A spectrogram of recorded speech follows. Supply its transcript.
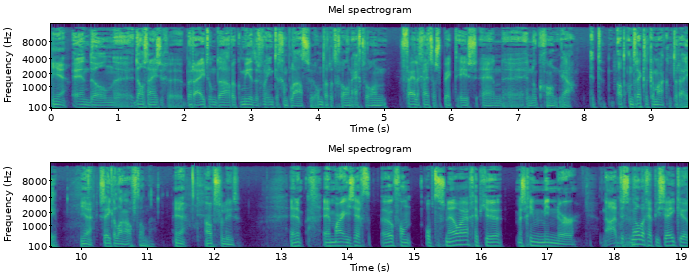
Ja. En dan, eh, dan zijn ze bereid om daar ook meerdere van in te gaan plaatsen. Omdat het gewoon echt wel een veiligheidsaspect is. En, en ook gewoon ja, het wat aantrekkelijker maakt om te rijden. Ja, Zeker lange afstanden. ja, absoluut. En, en, maar je zegt ook van op de snelweg heb je misschien minder. Nou, op de snelweg heb je zeker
